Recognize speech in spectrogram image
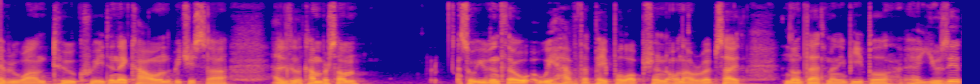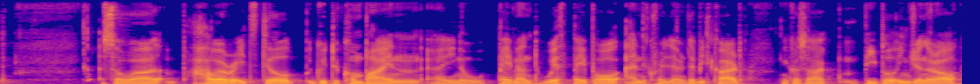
everyone to create an account, which is uh, a little cumbersome. So even though we have the PayPal option on our website, not that many people uh, use it. So, uh, however, it's still good to combine, uh, you know, payment with PayPal and credit or debit card because uh, people in general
